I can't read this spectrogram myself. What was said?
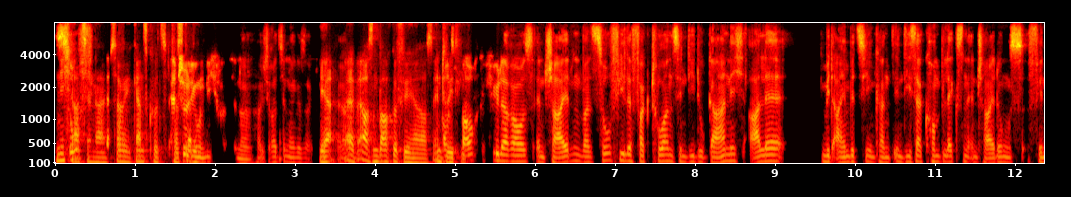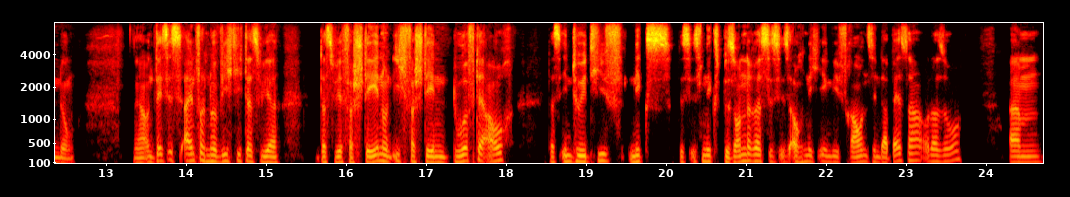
Nicht so rational, sorry, ganz kurz. Entschuldigung, nicht rational, habe ich rational gesagt. Ja, ja. Äh, aus dem Bauchgefühl heraus, intuitiv. Aus dem Bauchgefühl heraus entscheiden, weil so viele Faktoren sind, die du gar nicht alle mit einbeziehen kannst in dieser komplexen Entscheidungsfindung. Ja, und das ist einfach nur wichtig, dass wir, dass wir verstehen und ich verstehen durfte auch, das intuitiv nichts, das ist nichts Besonderes, es ist auch nicht irgendwie Frauen sind da besser oder so, ähm,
